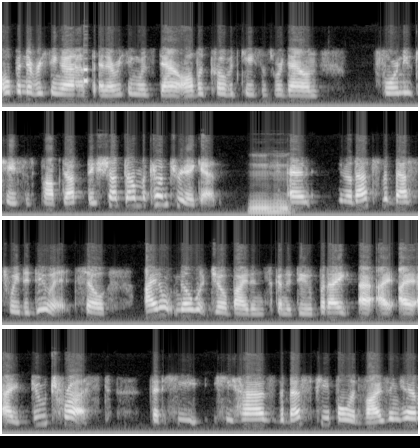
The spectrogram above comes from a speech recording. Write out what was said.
opened everything up and everything was down, all the COVID cases were down, four new cases popped up, they shut down the country again. Mhm. And you know that's the best way to do it. So I don't know what Joe Biden's going to do, but I, I, I, I do trust that he he has the best people advising him,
